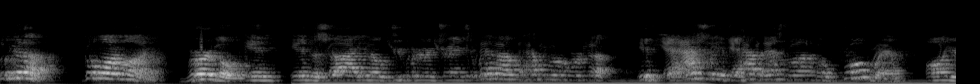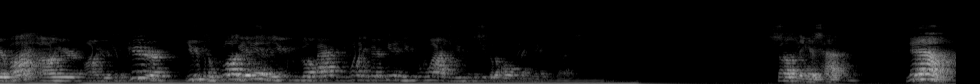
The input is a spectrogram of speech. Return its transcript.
Look it up. Go online. Virgo in, in the sky, you know, Jupiter in transit, whatever, however you want to work it up. If actually, if you have an astronomical program on your on your on your computer, you can plug it in and you can go back to 2015 and you can watch and you can see the whole thing take place. Something has happened. Now,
